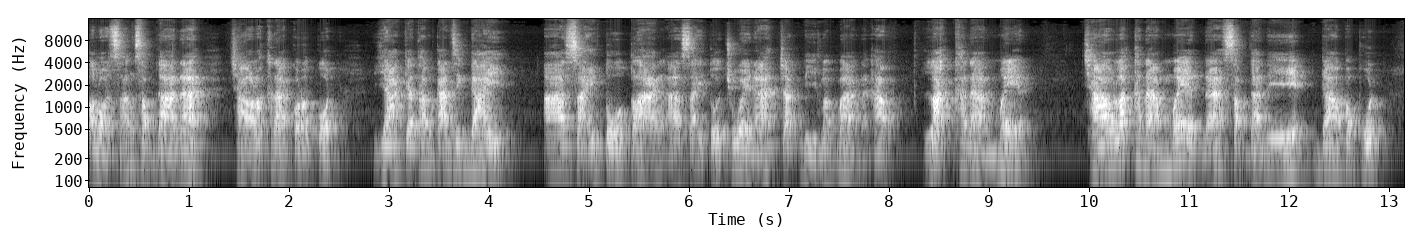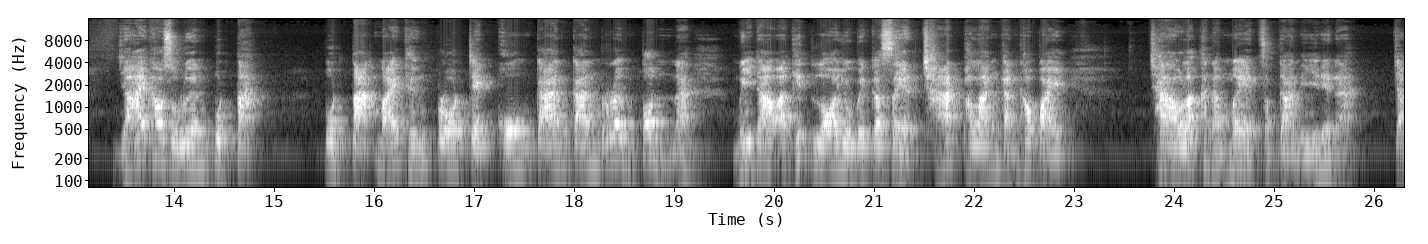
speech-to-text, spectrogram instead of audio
ตลอดทั้งสัปดาห์นะ ชาวลัคนากรกฎอยากจะทำการสิ่งใด อาศัยตัวกลางอาศัยตัวช่วยนะ จะดีมากๆนะครับ ลัคนาเมษชาวลัคนาเมษนะสัปดาห์นี้ ดาวพระพุธย้ายเข้าสู่เรือนปุตตะ ปุตตะหมายถึงโปรเจกต์โครงการการเริ่มต้นนะ มีดาวอาทิตย์รออยู่เป็นเกษตรชาร์จพลังกันเข้าไป ชาวลัคนาเมษสัปดาห์นี้เนี่ยนะจะ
